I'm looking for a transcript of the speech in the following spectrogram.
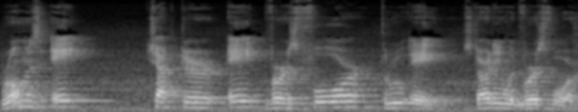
Romans 8, chapter 8, verse 4 through 8, starting with verse 4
